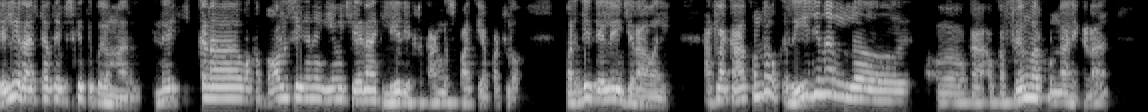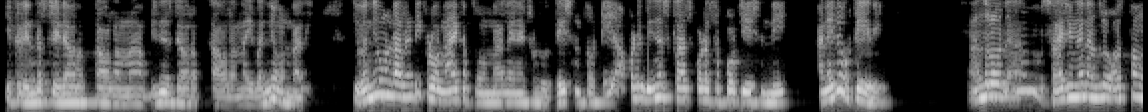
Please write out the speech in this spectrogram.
ఢిల్లీ రాజకీయాలతో విసుకెత్తిపోయి ఉన్నారు ఎందుకంటే ఇక్కడ ఒక పాలసీ కానీ ఏమి చేయడానికి లేదు ఇక్కడ కాంగ్రెస్ పార్టీ అప్పట్లో. పరిధి ఢిల్లీ నుంచి రావాలి. అట్లా కాకుండా ఒక రీజనల్ ఒక ఒక ఫ్రేమ్ వర్క్ ఉండాలి ఇక్కడ. ఇక్కడ ఇండస్ట్రీ డెవలప్ కావాలన్నా బిజినెస్ డెవలప్ కావాలన్నా ఇవన్నీ ఉండాలి. ఇవన్నీ ఉండాలంటే ఇక్కడ నాయకత్వం ఉండాలి అనేటువంటి ఉద్దేశంతో అప్పటి బిజినెస్ క్లాస్ కూడా సపోర్ట్ చేసింది అనేది ఒక థియరీ. అందులో సహజంగానే అందులో వాస్తవం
